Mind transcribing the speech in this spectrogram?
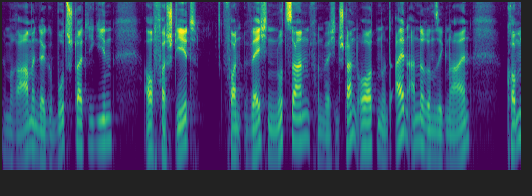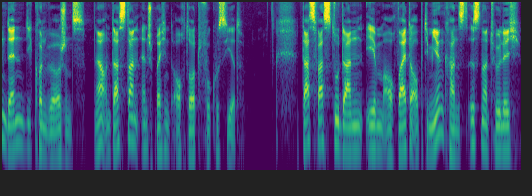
im Rahmen der Geburtsstrategien auch versteht, von welchen Nutzern, von welchen Standorten und allen anderen Signalen kommen denn die Conversions. Ja, und das dann entsprechend auch dort fokussiert. Das, was du dann eben auch weiter optimieren kannst, ist natürlich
